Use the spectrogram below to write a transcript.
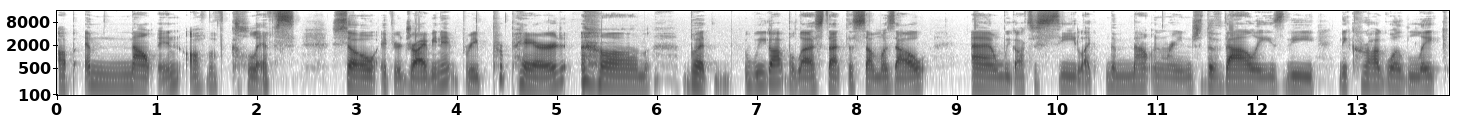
up a mountain off of cliffs. So if you're driving it, be prepared. Um, but we got blessed that the sun was out and we got to see like the mountain range, the valleys, the Nicaragua lake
